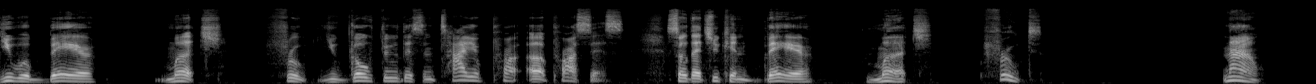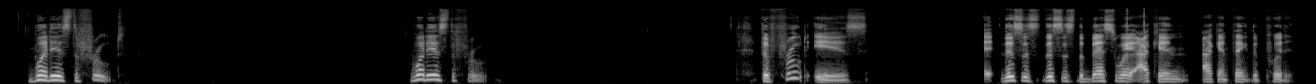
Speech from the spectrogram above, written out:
you will bear much fruit. You go through this entire pro- uh, process so that you can bear much fruit. Now, what is the fruit? What is the fruit? The fruit is eh, this is this is the best way I can I can think to put it.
